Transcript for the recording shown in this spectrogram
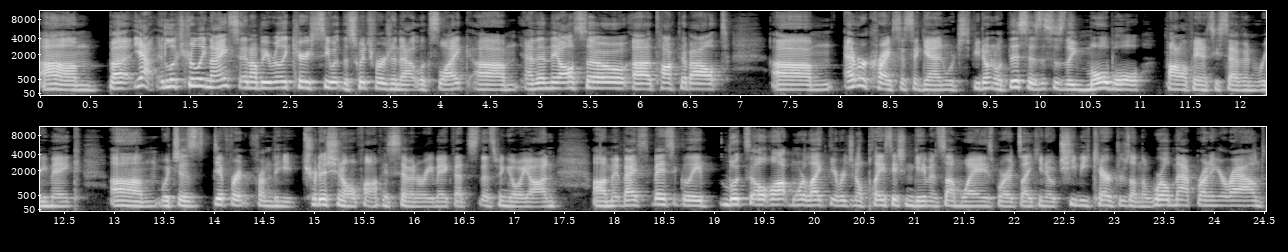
Um, but yeah, it looks really nice, and I'll be really curious to see what the Switch version that looks like. Um, and then they also uh, talked about um, Ever Crisis again, which if you don't know what this is, this is the mobile Final Fantasy VII remake, um, which is different from the traditional Final Fantasy VII remake that's that's been going on. Um, it basically looks a lot more like the original PlayStation game in some ways, where it's like you know chibi characters on the world map running around,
